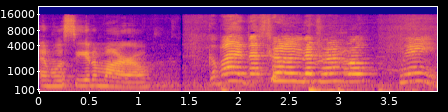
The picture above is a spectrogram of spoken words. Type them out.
and we'll see you tomorrow. Goodbye. That's one. That's one. Me.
